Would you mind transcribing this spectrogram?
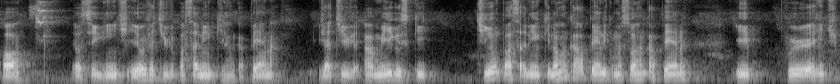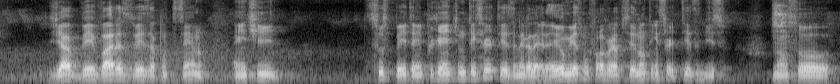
Ó, é o seguinte, eu já tive passarinho que arranca pena, já tive amigos que tinham passarinho que não arrancava pena e começou a arrancar pena, e por a gente já ver várias vezes acontecendo, a gente suspeita, porque a gente não tem certeza, né, galera? Eu mesmo falo a verdade pra você, não tenho certeza disso. Não sou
